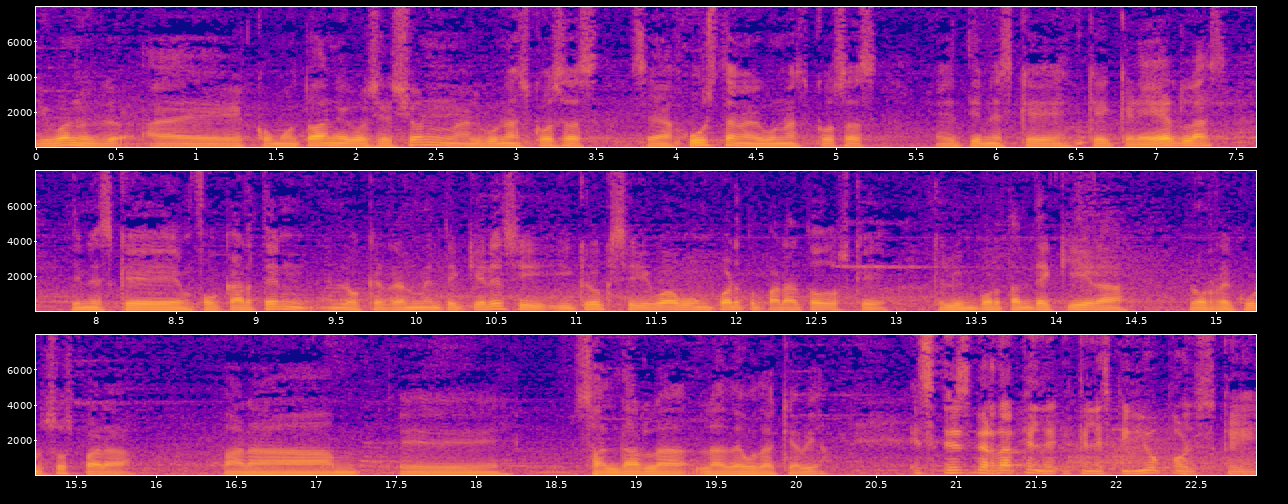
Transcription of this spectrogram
y bueno, eh, como toda negociación, algunas cosas se ajustan, algunas cosas eh, tienes que, que, creerlas, tienes que enfocarte en, en lo que realmente quieres y, y, creo que se llegó a buen puerto para todos, que, que lo importante aquí era los recursos para, para eh, saldar la, la, deuda que había. ¿Es, es verdad que, le, que, les pidió pues, que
